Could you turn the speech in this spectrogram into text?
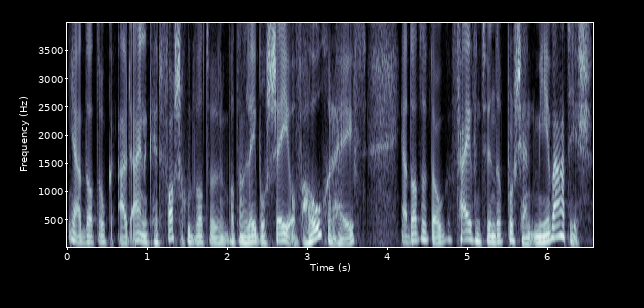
ja, dat ook uiteindelijk het vastgoed wat, wat een label C of hoger heeft, ja, dat het ook 25% meer waard is.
